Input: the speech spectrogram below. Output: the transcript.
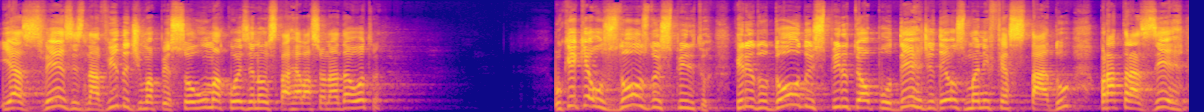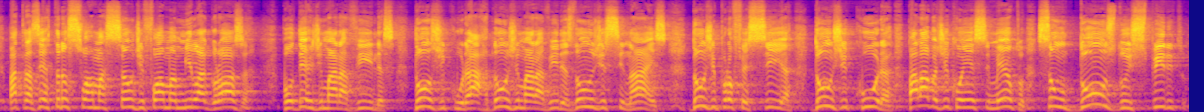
E às vezes, na vida de uma pessoa, uma coisa não está relacionada à outra. O que é os dons do Espírito? Querido, o dom do Espírito é o poder de Deus manifestado para trazer, para trazer transformação de forma milagrosa. Poder de maravilhas, dons de curar, dons de maravilhas, dons de sinais, dons de profecia, dons de cura, palavra de conhecimento, são dons do Espírito.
